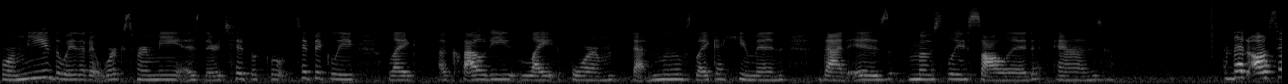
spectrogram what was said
For me, the way that it works for me is they're typical, typically like a cloudy light form that moves like a human, that is mostly solid and that also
